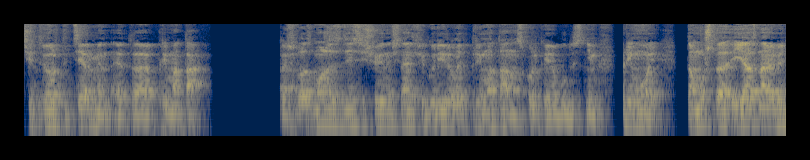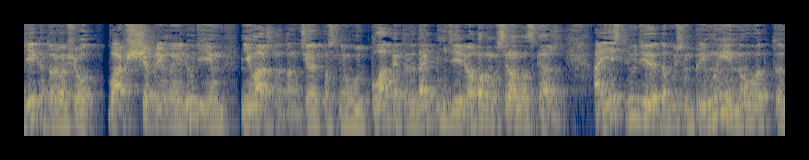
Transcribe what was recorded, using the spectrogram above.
Четвертый термин – это прямота. То есть, возможно, здесь еще и начинает фигурировать прямота, насколько я буду с ним прямой. Потому что я знаю людей, которые вообще вот вообще прямые люди, им неважно, там человек после него будет плакать, рыдать неделю, а он ему все равно скажет. А есть люди, допустим, прямые, но вот э,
